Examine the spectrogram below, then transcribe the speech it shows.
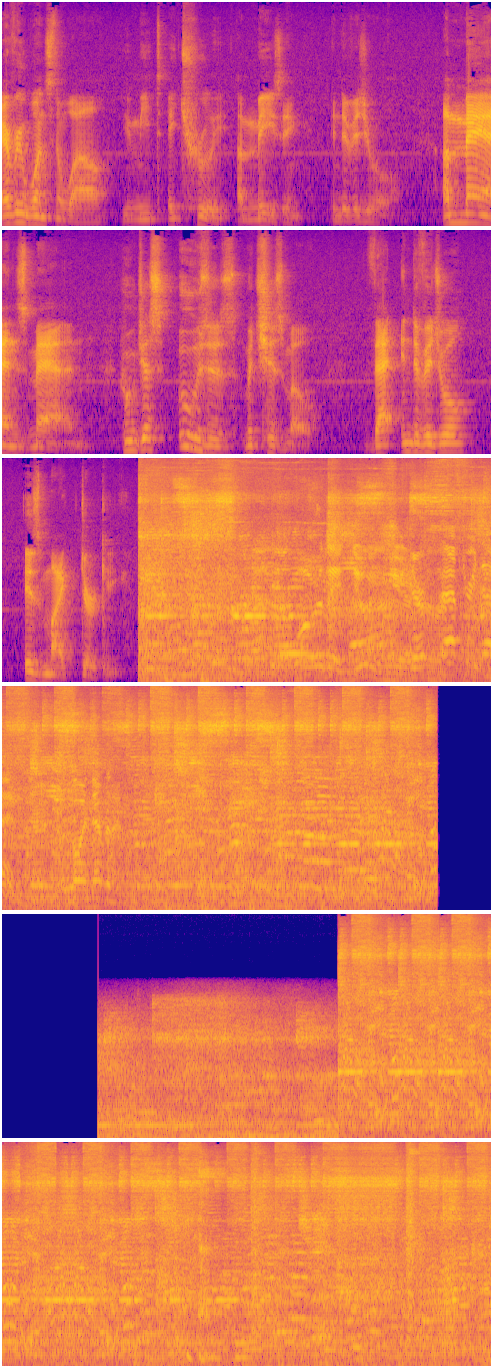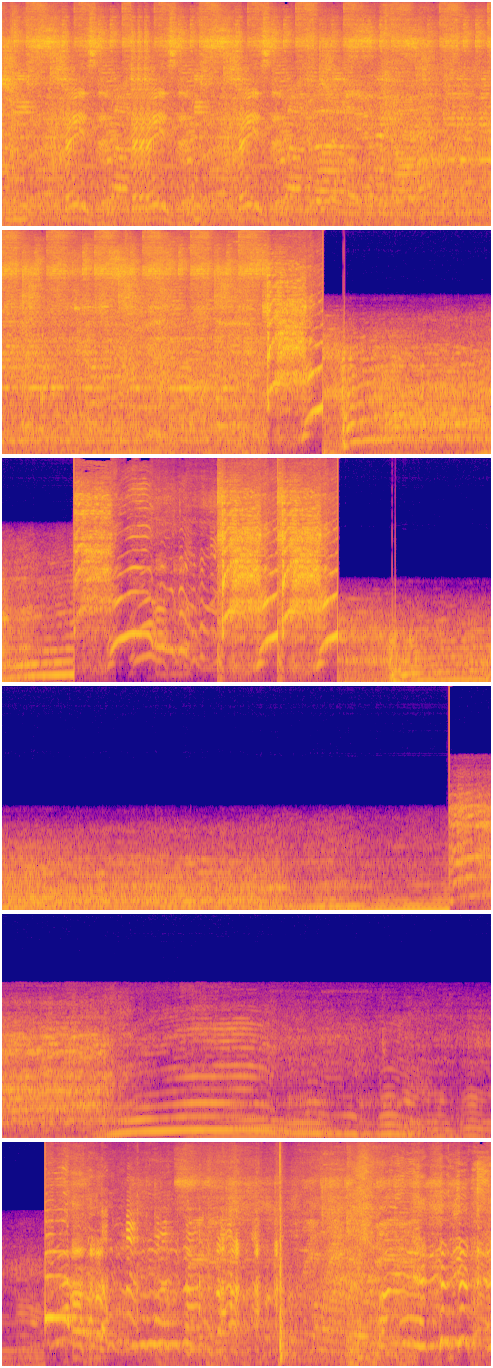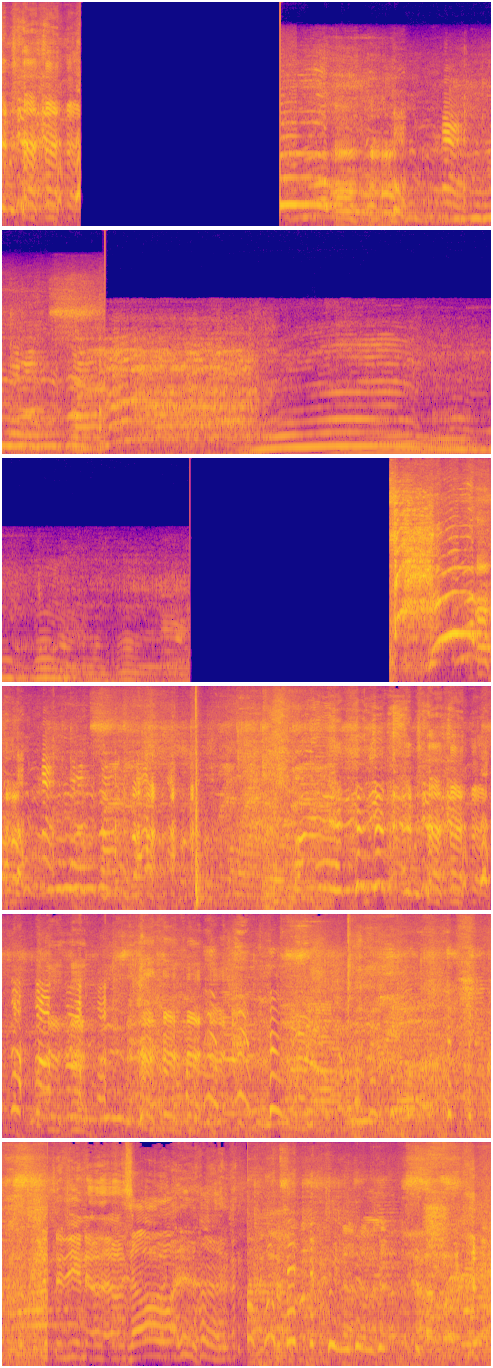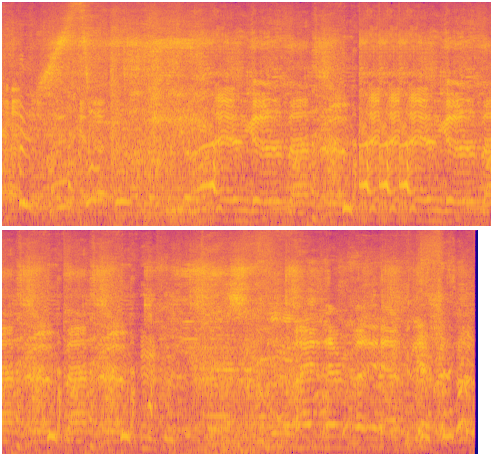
Every once in a while, you meet a truly amazing individual. A man's man who just oozes machismo. That individual is Mike Durkee. What were they doing here? They're after he died. Going Neverland. crazy, crazy, crazy. Ha ha ha! You know that was? No, I didn't. I had to go to the bathroom. To go to the bathroom. Why does everybody to get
